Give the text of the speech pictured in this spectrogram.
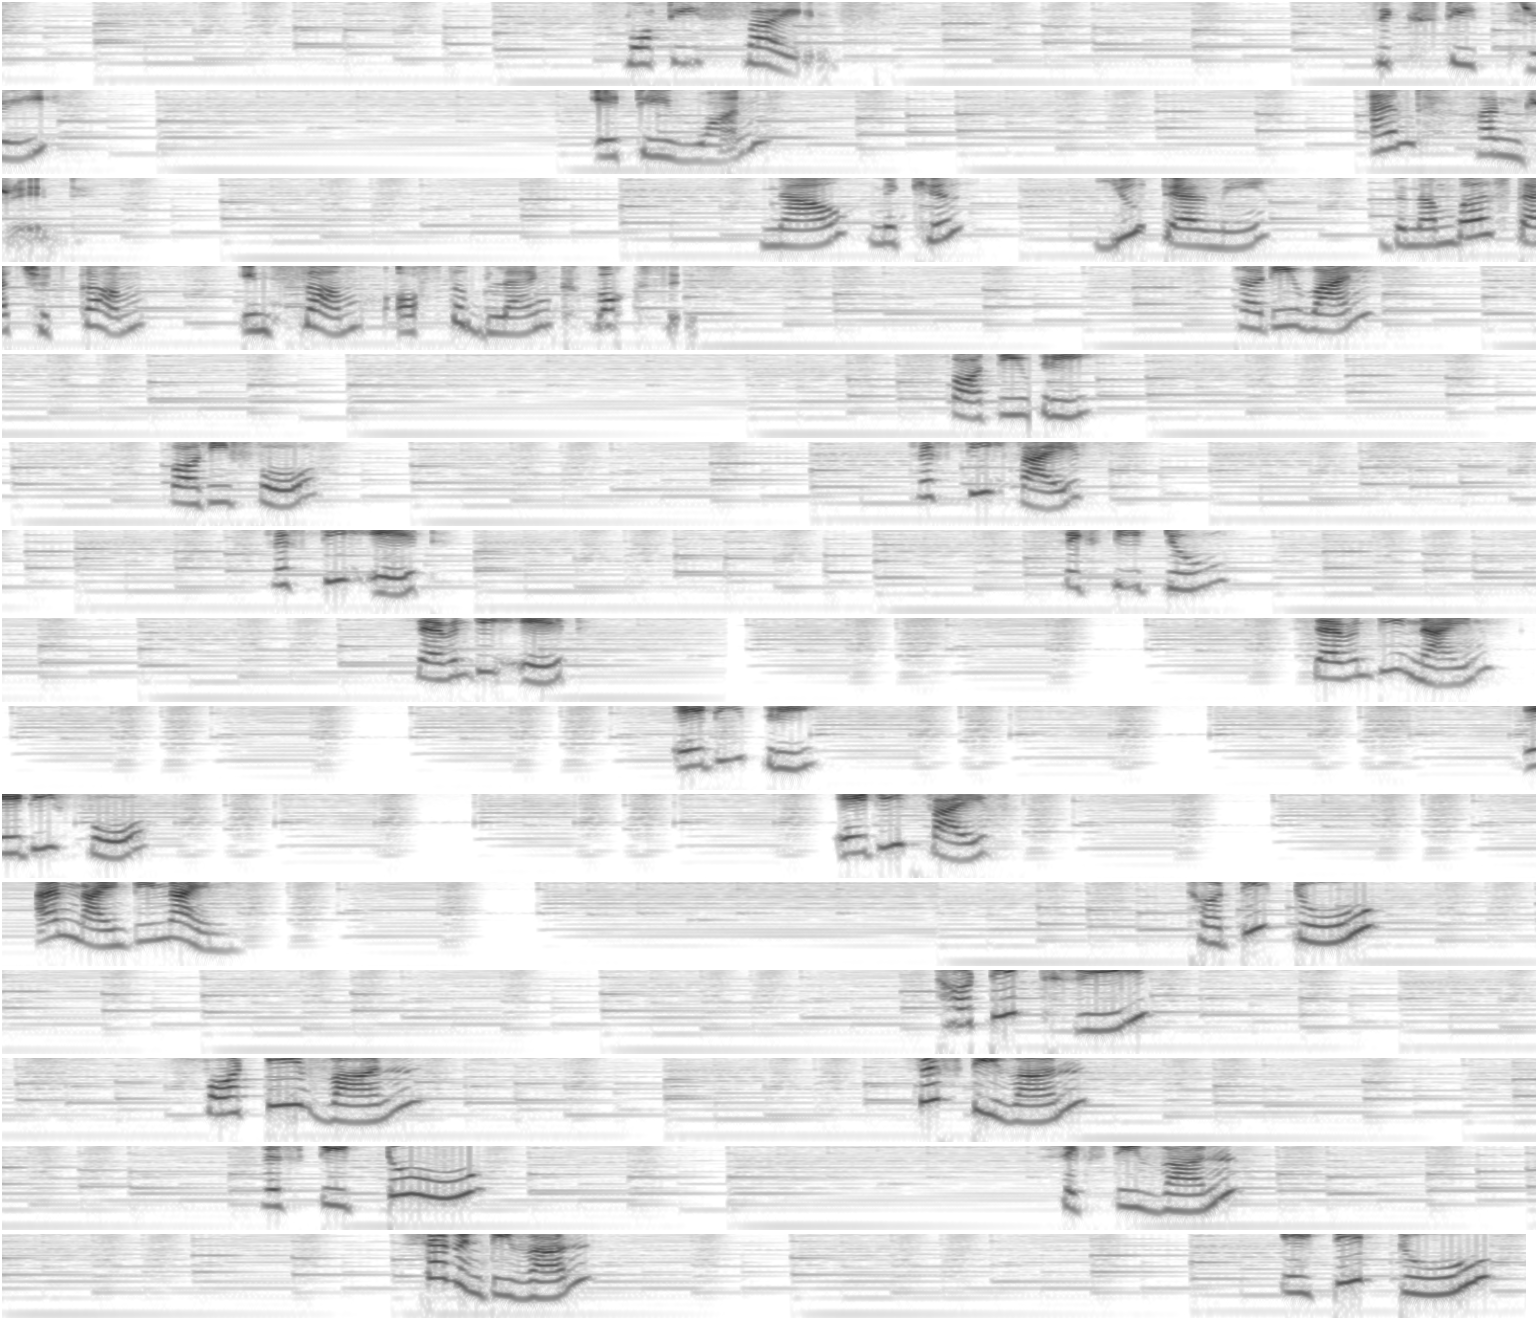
45 63 81 and 100 Now, Nikhil, you tell me the numbers that should come in some of the blank boxes. 31 43 44 55 58 62 78 79 83 84 85 and 99 32 33 41 51 52 61 71 82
